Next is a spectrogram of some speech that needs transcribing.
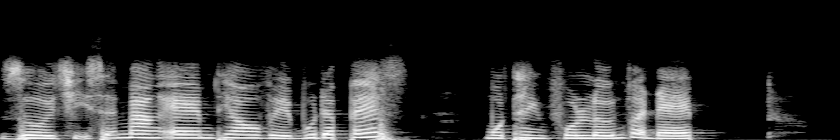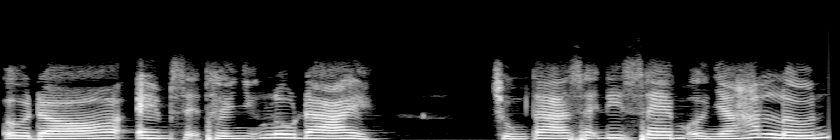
rồi chị sẽ mang em theo về Budapest, một thành phố lớn và đẹp. Ở đó em sẽ thấy những lâu đài. Chúng ta sẽ đi xem ở nhà hát lớn.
